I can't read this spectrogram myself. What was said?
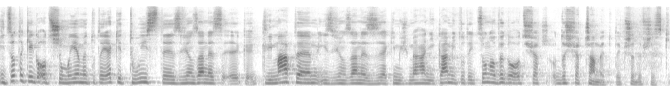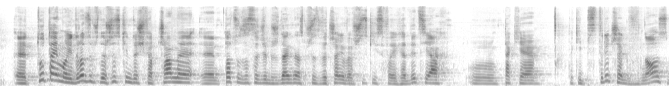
i co takiego otrzymujemy tutaj, jakie twisty związane z e, klimatem i związane z jakimiś mechanikami, tutaj co nowego doświadczamy tutaj przede wszystkim. E, Tutaj, moi drodzy, przede wszystkim doświadczamy e, to, co w zasadzie Brzdęk nas przyzwyczaił we wszystkich swoich edycjach, mm, takie, taki pstryczek w nos,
